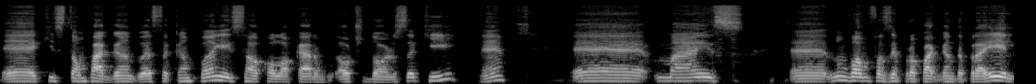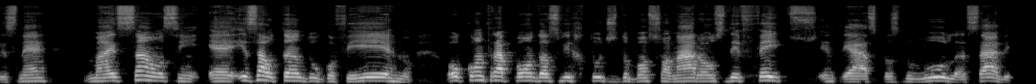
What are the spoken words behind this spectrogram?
é, que estão pagando essa campanha e só colocaram outdoors aqui, né? É, mas é, não vamos fazer propaganda para eles, né? Mas são assim, é, exaltando o governo ou contrapondo as virtudes do Bolsonaro aos defeitos, entre aspas, do Lula, sabe?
